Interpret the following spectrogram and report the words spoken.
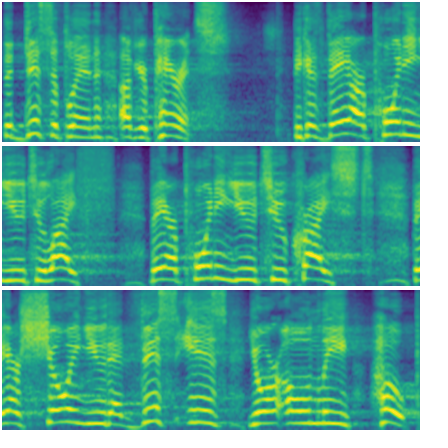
the discipline of your parents because they are pointing you to life. They are pointing you to Christ. They are showing you that this is your only hope,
